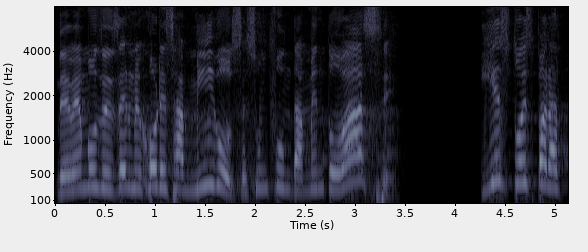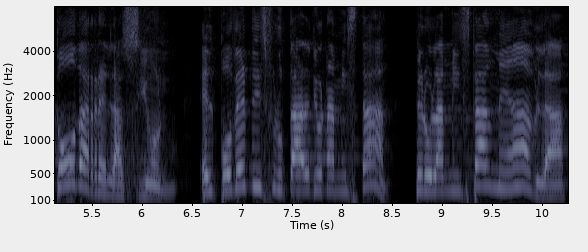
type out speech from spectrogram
Debemos de ser mejores amigos, es un fundamento base. Y esto es para toda relación, el poder disfrutar de una amistad. Pero la amistad me habla,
